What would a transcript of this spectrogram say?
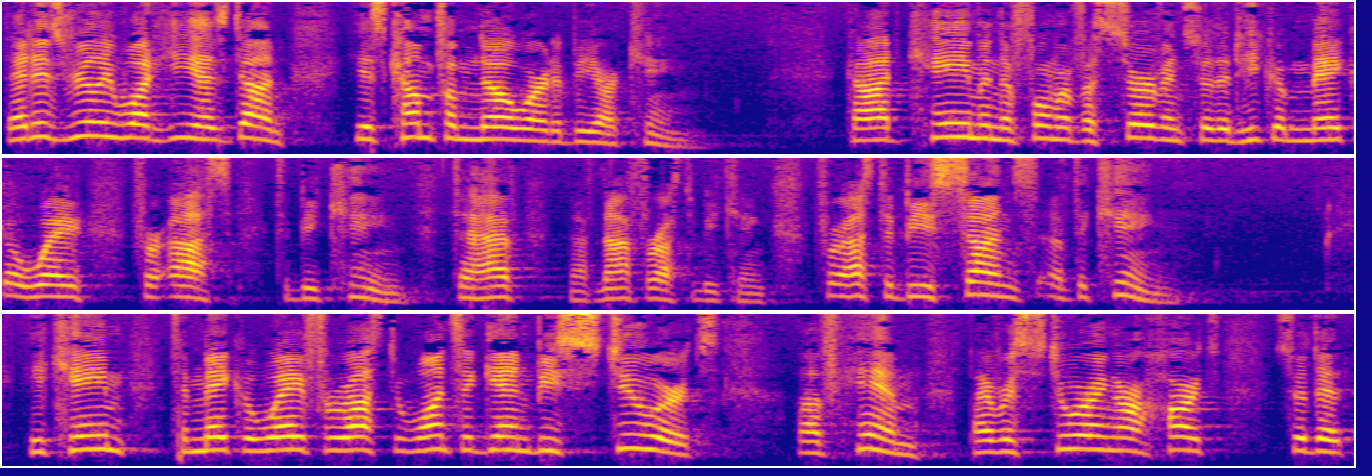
That is really what he has done. He has come from nowhere to be our king. God came in the form of a servant so that he could make a way for us to be king, to have, not for us to be king, for us to be sons of the king. He came to make a way for us to once again be stewards of him by restoring our hearts so that,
